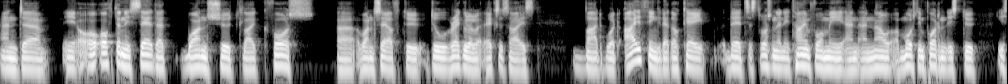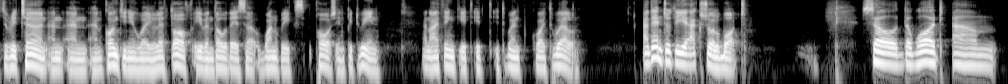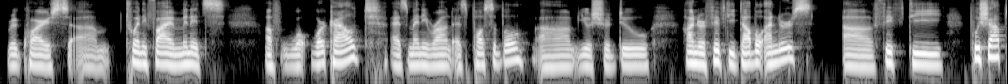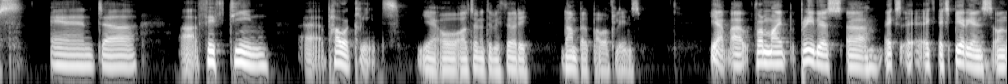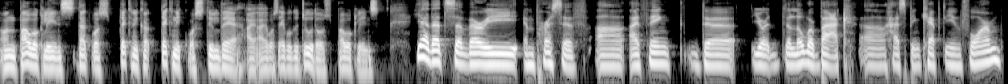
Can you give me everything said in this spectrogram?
And uh, often it's said that one should like force uh, oneself to do regular exercise. But what I think that, okay, there just wasn't any time for me. And, and now most important is to is to return and, and, and continue where you left off, even though there's a one week's pause in between and I think it, it, it went quite well. And then to the actual WOD. So the WOD um, requires um, 25 minutes of workout, as many rounds as possible. Um, you should do 150 double unders, uh, 50 push ups, and uh, uh, 15 uh, power cleans. Yeah, or alternatively 30 dumbbell power cleans. Yeah, uh, from my previous uh, ex- ex- experience on, on power cleans, that was technical technique was still there. I, I was able to do those power cleans. Yeah, that's uh, very impressive. Uh, I think the your the lower back uh, has been kept in form,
